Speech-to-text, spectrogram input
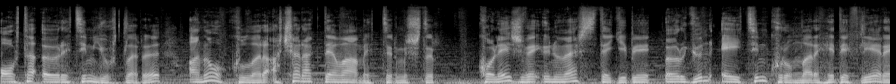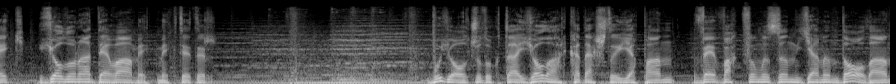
orta öğretim yurtları, anaokulları açarak devam ettirmiştir. Kolej ve üniversite gibi örgün eğitim kurumları hedefleyerek yoluna devam etmektedir. Bu yolculukta yol arkadaşlığı yapan ve vakfımızın yanında olan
